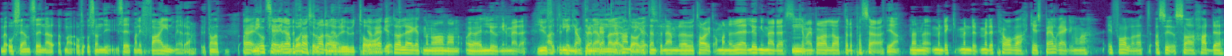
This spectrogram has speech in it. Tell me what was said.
Men, och sen säga att man, och sen säga att man är fine med det. Utan att, att mitt okej, är att man bara tar upp den överhuvudtaget. Jag vet att du har legat med någon annan och jag är lugn med det. Just att det inte kanske är en bättre det handling att inte nämna det överhuvudtaget. Om man nu är lugn med det så kan man ju bara låta det passera. Ja. Men, men, det, men, det, men det påverkar ju spelreglerna i förhållandet. Alltså, så hade,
